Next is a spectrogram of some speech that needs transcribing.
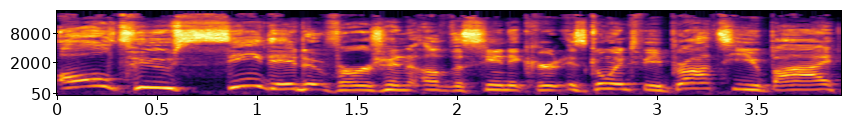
all too seated version of the Scenic Route is going to be brought to you by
